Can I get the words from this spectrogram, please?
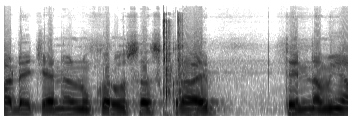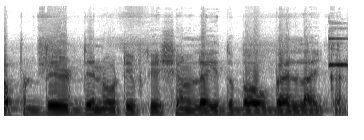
ਸਾਡੇ ਚੈਨਲ ਨੂੰ ਕਰੋ ਸਬਸਕ੍ਰਾਈਬ ਤੇ ਨਵੀਂ ਅਪਡੇਟ ਦੇ ਨੋਟੀਫਿਕੇਸ਼ਨ ਲਈ ਦਬਾਓ ਬੈਲ ਆਈਕਨ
